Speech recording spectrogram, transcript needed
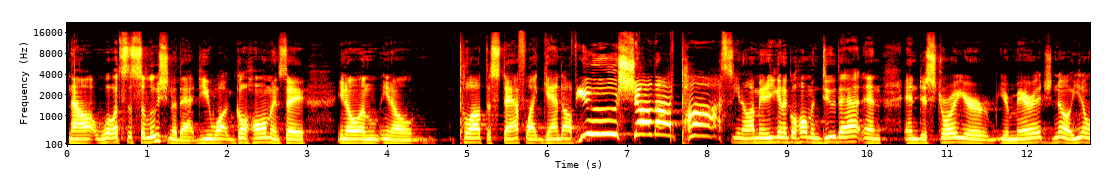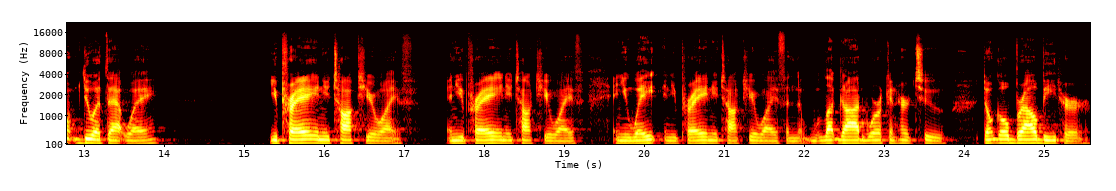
Now, what's the solution to that? Do you want go home and say, you know, and you know, pull out the staff like Gandalf, you shall not pass. You know, I mean, are you going to go home and do that and, and destroy your, your marriage? No, you don't do it that way. You pray and you talk to your wife, and you pray and you talk to your wife, and you wait and you pray and you talk to your wife, and let God work in her too. Don't go browbeat her.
